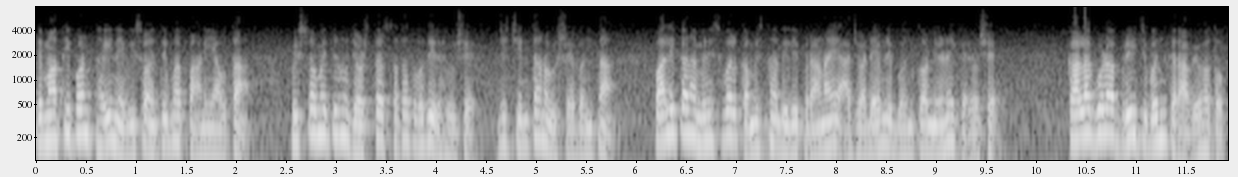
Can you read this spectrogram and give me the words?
તેમાંથી પણ થઈને વિશ્વામિત્રીમાં પાણી આવતા વિશ્વામિત્રીનું જળસ્તર સતત વધી રહ્યું છે, જે ચિંતાનો વિષય બનતા પાલિકાના મ્યુનિસિપલ કમિશનર દિલીપ રાણાએ આજવા ડેમને બંધ કરવાનો નિર્ણય કર્યો છે. કાલાઘોડા બ્રિજ બંધ કરાવ્યો હતો.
